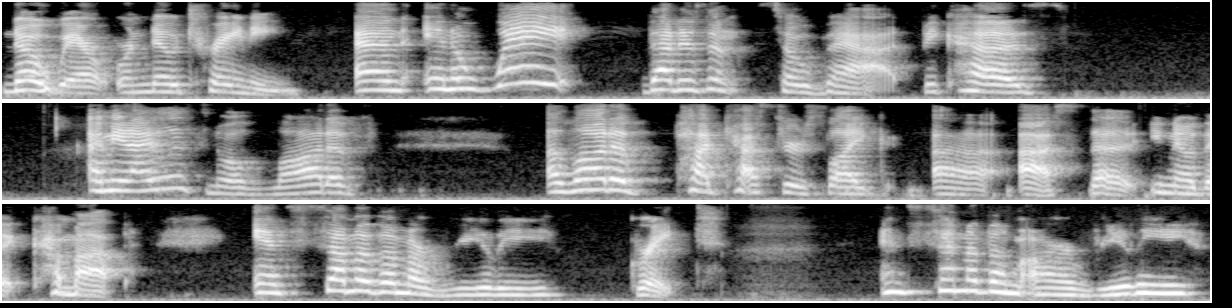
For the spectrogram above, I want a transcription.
nowhere or no training, and in a way, that isn't so bad because, I mean, I listen to a lot of a lot of podcasters like uh, us that you know that come up and some of them are really great. And some of them are really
